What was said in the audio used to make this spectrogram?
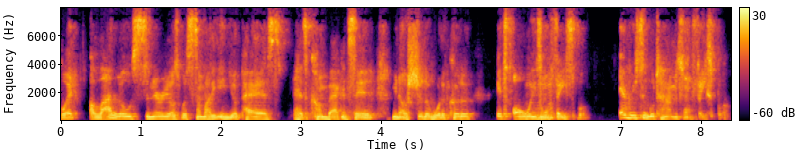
but a lot of those scenarios where somebody in your past has come back and said, you know, shoulda, woulda, coulda, it's always mm-hmm. on Facebook. Every single time it's on Facebook.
